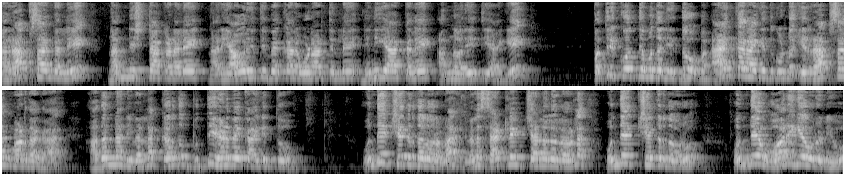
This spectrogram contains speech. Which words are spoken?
ಆ ರ್ಯಾಪ್ ಸಾಂಗ್ ಅಲ್ಲಿ, ನನ್ನಿಷ್ಟ ಕಣಲೆ, ನಾನು ಯಾವ ರೀತಿ ಬೇಕಾದ್ರೆ ಓಡಾಡ್ತೀನಲೆ ನಿನಗೆ ಹಾಕಲೆ ಅನ್ನೋ ರೀತಿಯಾಗಿ ಪತ್ರಿಕೋದ್ಯಮದಲ್ಲಿ ಇದ್ದು ಒಬ್ಬ ಆಂಕರ್ ಆಗಿದ್ದುಕೊಂಡು ಈ ರ್ಯಾಪ್ ಸಾಂಗ್ ಮಾಡಿದಾಗ ಅದನ್ನ ನೀವೆಲ್ಲ ಕರೆದು ಬುದ್ಧಿ ಹೇಳಬೇಕಾಗಿತ್ತು. ಒಂದೇ ಕ್ಷೇತ್ರದಲ್ಲವರಲ್ಲ, ನೀವೆಲ್ಲ ಸ್ಯಾಟಲೈಟ್ ಚಾನಲ್ ಅವರಲ್ಲ ಒಂದೇ ಕ್ಷೇತ್ರದವರು, ಒಂದೇ ವಾರಿಗೆ ಅವರು ನೀವು,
